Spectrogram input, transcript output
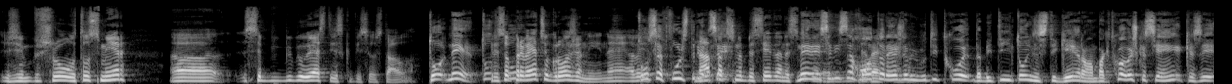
že šlo v to smer. Uh, se bi, bi bil jaz tisti, ki bi se ustavil. To, ne, to, Ker so to, preveč ogroženi. Ne, a To veš, se ful strinjam, saj- Napačna beseda ne Ne, sme. ne, se nisem hotel reči, da bi, tako, da bi ti to instigiral, ampak tako veš, ker si, ker si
